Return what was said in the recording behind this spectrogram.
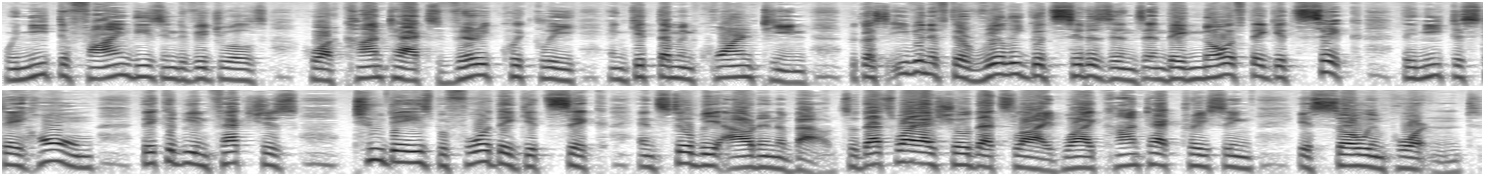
We need to find these individuals who are contacts very quickly and get them in quarantine because even if they're really good citizens and they know if they get sick, they need to stay home, they could be infectious two days before they get sick and still be out and about. So that's why I showed that slide, why contact tracing is so important.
